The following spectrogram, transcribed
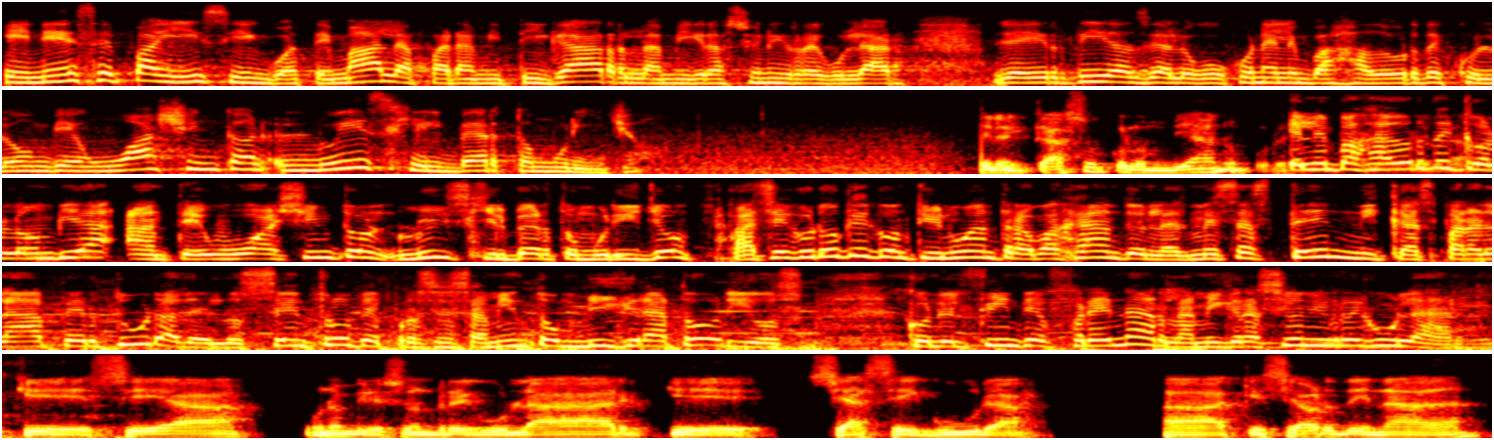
en ese país y en Guatemala para mitigar la migración irregular. Jair Díaz dialogó con el embajador de Colombia en Washington, Luis Gilberto Murillo. En el caso colombiano, el embajador de Colombia ante Washington, Luis Gilberto Murillo, aseguró que continúan trabajando en las mesas técnicas para la apertura de los centros de procesamiento migratorios con el fin de frenar la migración irregular. Que sea una migración regular, que sea segura, uh, que sea ordenada.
